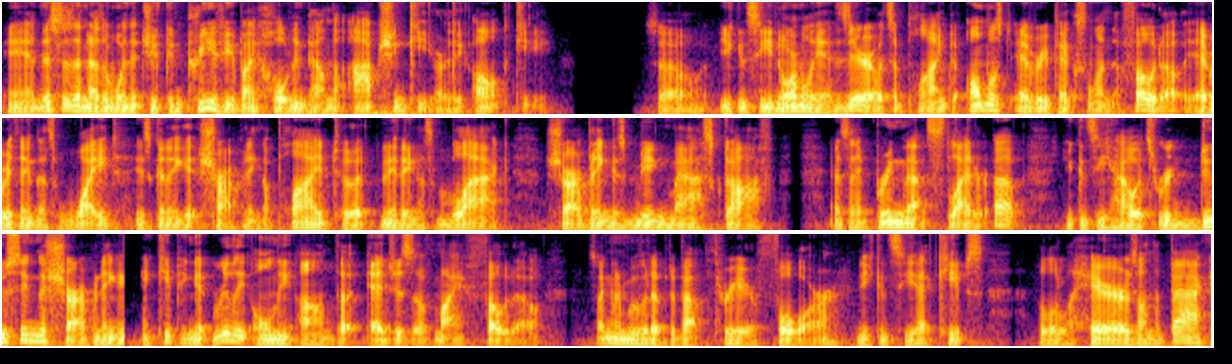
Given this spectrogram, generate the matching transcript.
And this is another one that you can preview by holding down the Option key or the Alt key. So you can see normally at zero, it's applying to almost every pixel in the photo. Everything that's white is going to get sharpening applied to it. Anything that's black sharpening is being masked off. As I bring that slider up, you can see how it's reducing the sharpening and keeping it really only on the edges of my photo. So I'm going to move it up to about three or four. And you can see it keeps the little hairs on the back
